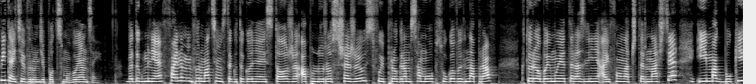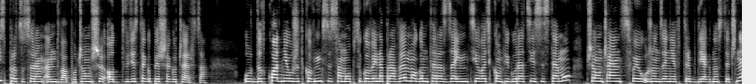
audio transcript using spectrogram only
Witajcie w rundzie podsumowującej. Według mnie fajną informacją z tego tygodnia jest to, że Apple rozszerzył swój program samoobsługowych napraw, który obejmuje teraz linię iPhone'a 14 i MacBooki z procesorem M2, począwszy od 21 czerwca. Dokładnie użytkownicy samoobsługowej naprawy mogą teraz zainicjować konfigurację systemu, przełączając swoje urządzenie w tryb diagnostyczny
